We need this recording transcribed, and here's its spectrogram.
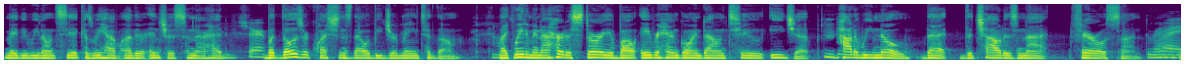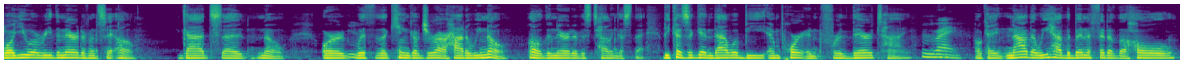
maybe we don't see it because we have other interests in our head. Mm, sure. But those are questions that would be germane to them. Like, wait a minute, I heard a story about Abraham going down to Egypt. Mm-hmm. How do we know that the child is not Pharaoh's son? Right. Well, you will read the narrative and say, oh, God said no. Or yeah. with the king of Gerar, how do we know? Oh, the narrative is telling us that. Because again, that would be important for their time. Mm-hmm. Right. Okay. Now that we have the benefit of the whole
